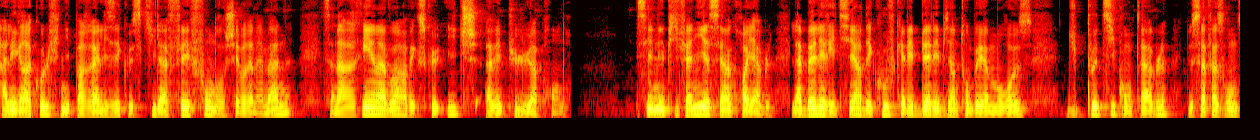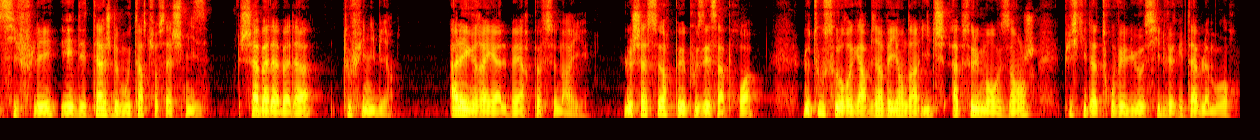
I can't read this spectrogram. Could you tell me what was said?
Allegra Cole finit par réaliser que ce qu'il a fait fondre chez Brennaman, ça n'a rien à voir avec ce que Hitch avait pu lui apprendre. C'est une épiphanie assez incroyable. La belle héritière découvre qu'elle est bel et bien tombée amoureuse du petit comptable, de sa façon de siffler et des taches de moutarde sur sa chemise. Shabadabada, tout finit bien. Allegra et Albert peuvent se marier. Le chasseur peut épouser sa proie, le tout sous le regard bienveillant d'un Hitch absolument aux anges, puisqu'il a trouvé lui aussi le véritable amour.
